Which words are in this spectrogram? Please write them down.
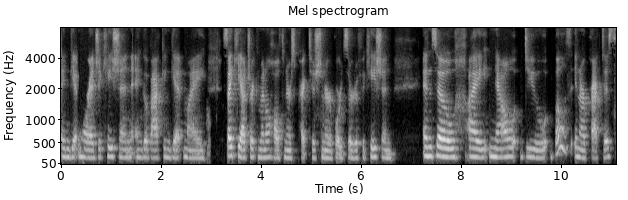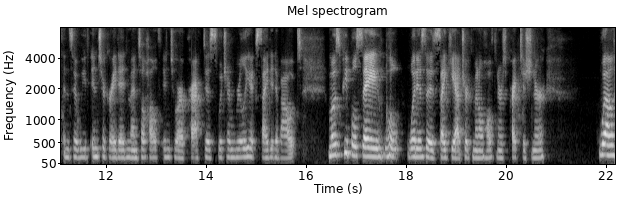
and get more education and go back and get my psychiatric mental health nurse practitioner board certification. And so I now do both in our practice. And so we've integrated mental health into our practice, which I'm really excited about most people say, well, what is a psychiatric mental health nurse practitioner? Well,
